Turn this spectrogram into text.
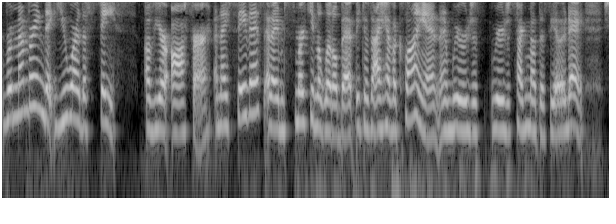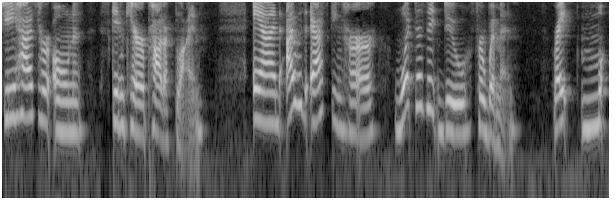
remembering that you are the face of your offer. And I say this and I'm smirking a little bit because I have a client and we were just we were just talking about this the other day. She has her own skincare product line. And I was asking her, what does it do for women? Right? Mo-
